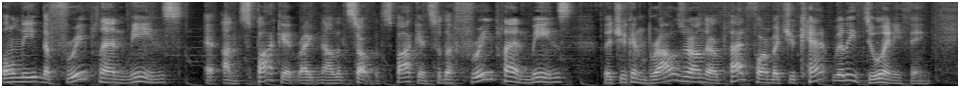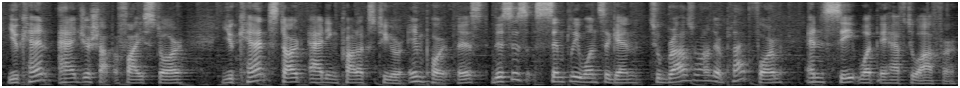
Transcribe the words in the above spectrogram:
Only the free plan means uh, on Spocket right now, let's start with Spocket. So the free plan means that you can browse around their platform, but you can't really do anything. You can't add your Shopify store. You can't start adding products to your import list. This is simply, once again, to browse around their platform and see what they have to offer.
